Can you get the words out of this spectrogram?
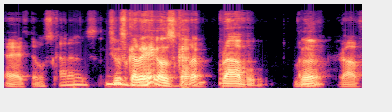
É, então os caras. Tinha os caras regados, os caras bravos. Bravo, né? bravo.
